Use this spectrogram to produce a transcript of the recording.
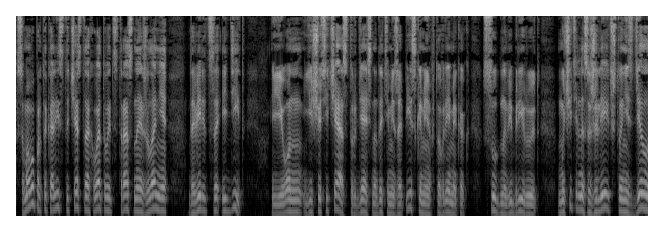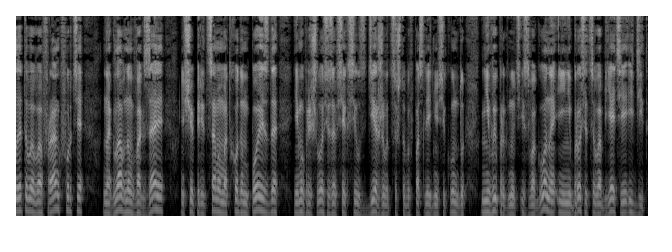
самого протоколиста часто охватывает страстное желание довериться Эдит, и он еще сейчас, трудясь над этими записками, в то время как судно вибрирует, мучительно сожалеет, что не сделал этого во Франкфурте, на главном вокзале, еще перед самым отходом поезда ему пришлось изо всех сил сдерживаться, чтобы в последнюю секунду не выпрыгнуть из вагона и не броситься в объятия Эдит.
